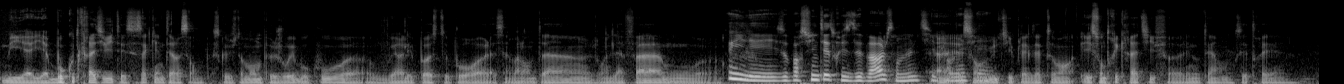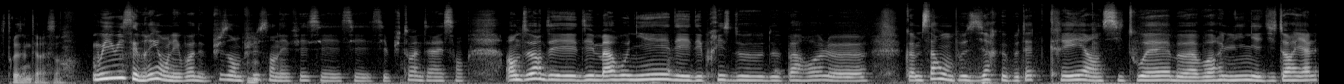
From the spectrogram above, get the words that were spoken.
mais il y, a beaucoup de créativité, c'est ça qui est intéressant, parce que justement, on peut jouer beaucoup. vous verrez les postes pour la Saint-Valentin, Journée de la femme. Ou, Oui, les opportunités de prise de parole sont multiples. elles sont multiples, exactement. Et ils sont très créatifs, les notaires, donc c'est très très intéressant. Oui, oui, c'est vrai, on les voit de plus en plus, mm. en effet, c'est plutôt intéressant. En dehors des, marronniers, des, prises de, parole euh, comme ça, on peut se dire que peut-être créer un site web, avoir une ligne éditoriale,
